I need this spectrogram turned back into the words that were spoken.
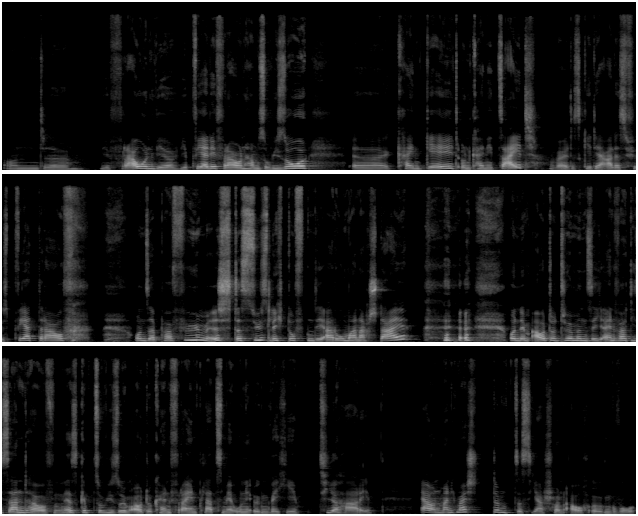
Und äh, wir Frauen, wir, wir Pferdefrauen haben sowieso äh, kein Geld und keine Zeit, weil das geht ja alles fürs Pferd drauf. Unser Parfüm ist das süßlich duftende Aroma nach Stall. und im Auto türmen sich einfach die Sandhaufen. Es gibt sowieso im Auto keinen freien Platz mehr ohne irgendwelche Tierhaare. Ja, und manchmal stimmt das ja schon auch irgendwo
